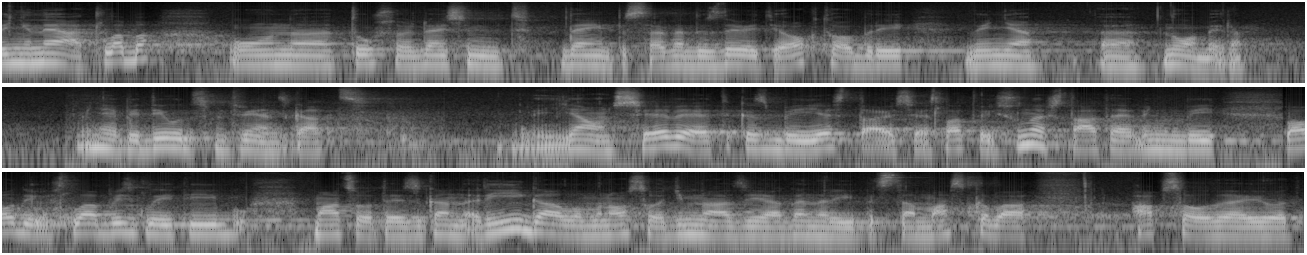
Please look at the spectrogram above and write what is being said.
viņa neatlaba un 1919. Uh, gada 9. oktobrī viņa uh, nomira. Viņai bija 21 gads jauna sieviete, kas bija iestājusies Latvijas universitātē. Viņa bija baudījusi labu izglītību, mācoties gan Rīgā, Lomonoso ģimnāzijā, gan arī pēc tam Maskavā absolvējot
